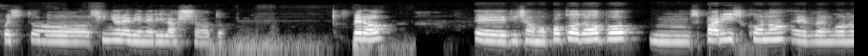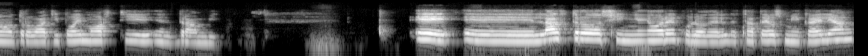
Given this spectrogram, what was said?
questo signore viene rilasciato. Però e diciamo poco dopo mh, spariscono e vengono trovati poi morti entrambi. E, e l'altro signore, quello del Tateos Michaelian,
